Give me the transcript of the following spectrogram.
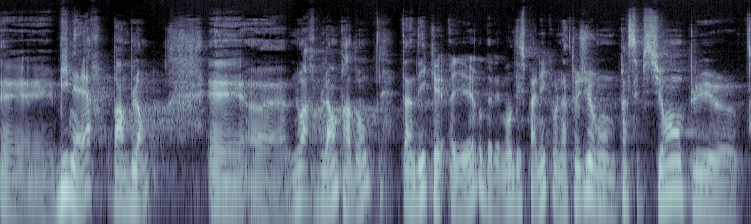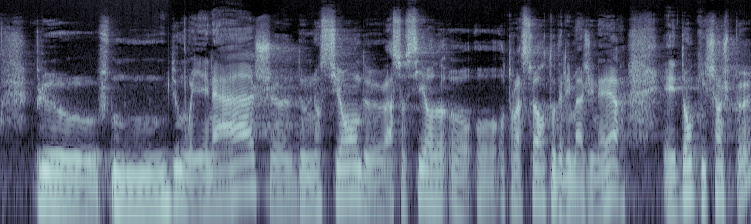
euh, binaire, blanc, euh, noir-blanc, pardon, tandis qu'ailleurs, dans le monde hispanique, on a toujours une perception plus, euh, plus Moyen Âge, d'une notion de, associée aux, trois sortes de l'imaginaire, et donc il change peu.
